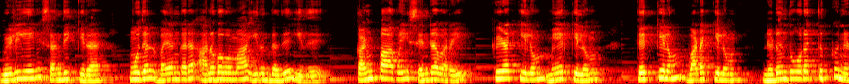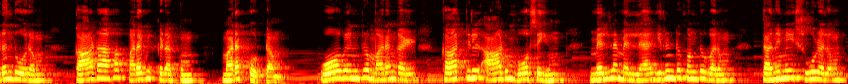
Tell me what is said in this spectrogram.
வெளியேறி சந்திக்கிற முதல் பயங்கர அனுபவமாக இருந்தது இது. கண் பார்வை சென்றவரை கிழக்கிலும் மேற்கிலும் தெற்கிலும் வடக்கிலும் நெடுந்தூரத்துக்கு நெடுந்தூரம் காடாக பரவி கிடக்கும் மரக்கூட்டம். ஓவென்று மரங்கள் காற்றில் ஆடும் ஓசையும் மெல்ல மெல்ல இருண்டு கொண்டு வரும் தனிமை சூழலும்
